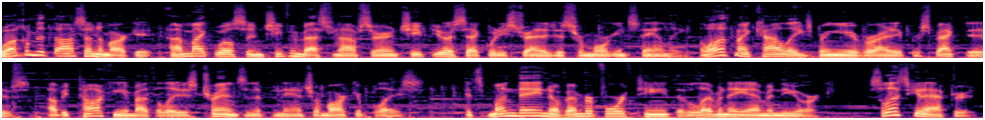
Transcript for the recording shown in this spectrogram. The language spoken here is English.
Welcome to Thoughts on the Market. I'm Mike Wilson, Chief Investment Officer and Chief U.S. Equity Strategist for Morgan Stanley. Along with my colleagues bringing you a variety of perspectives, I'll be talking about the latest trends in the financial marketplace. It's Monday, November 14th at 11 a.m. in New York. So let's get after it.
